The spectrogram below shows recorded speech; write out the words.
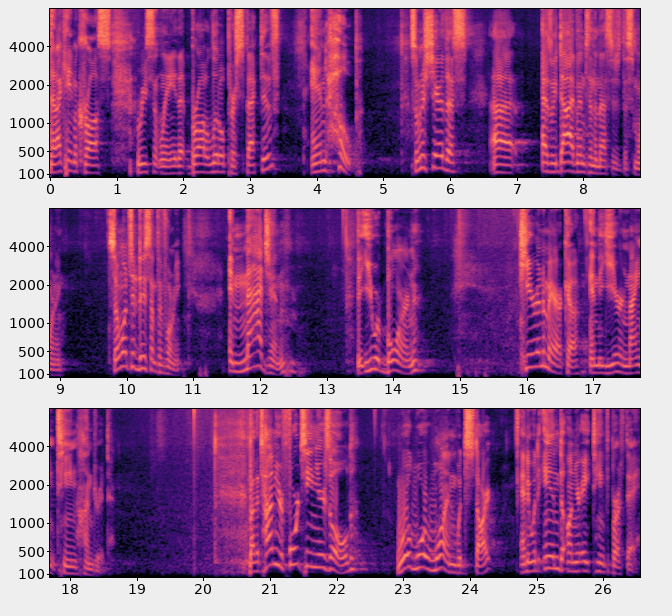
that I came across recently that brought a little perspective and hope. So I'm going to share this uh, as we dive into the message this morning. So I want you to do something for me. Imagine that you were born here in America in the year 1900. By the time you're 14 years old, World War I would start and it would end on your 18th birthday.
